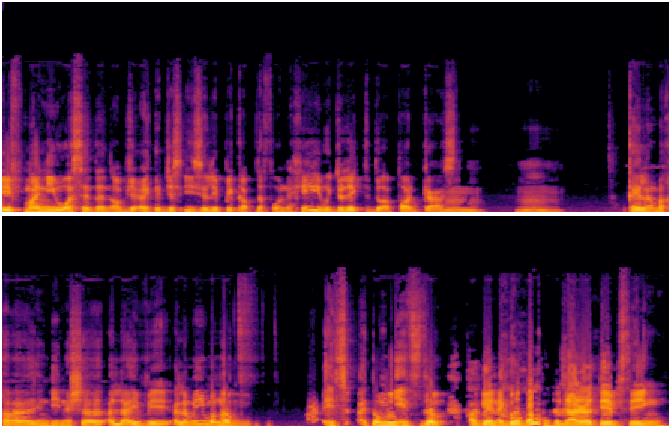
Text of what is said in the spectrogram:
if money wasn't an object, I could just easily pick up the phone na, hey, would you like to do a podcast? Mm, mm. Kailan baka hindi na siya alive eh. Alam mo yung mga, it's, to me, it's the, again, I go back to the narrative thing.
